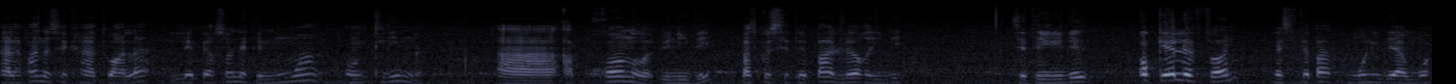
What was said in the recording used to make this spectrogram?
à la fin de ces créatoires-là, les personnes étaient moins enclines à, prendre une idée parce que ce n'était pas leur idée. C'était une idée, ok, le fun, mais ce n'était pas mon idée à moi.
